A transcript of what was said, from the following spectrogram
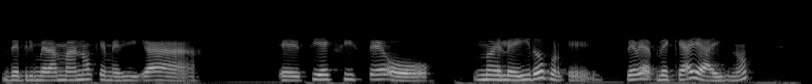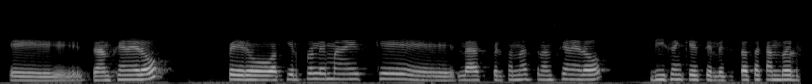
de primera mano que me diga eh, si existe o no he leído porque debe de que hay hay, ¿no? Eh, transgénero, pero aquí el problema es que las personas transgénero dicen que se les está sacando del,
